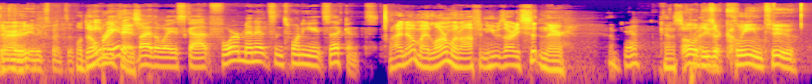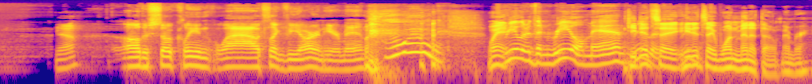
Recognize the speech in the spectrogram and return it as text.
They're All right. very inexpensive. Well, don't he break made these. it, by the way, Scott. Four minutes and 28 seconds. I know my alarm went off and he was already sitting there. Yeah. Kind of. Oh, these are clean too. Yeah. Oh, they're so clean. Wow, it's like VR in here, man. Wait. Realer than real, man. He did say he did say one minute though. Remember,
